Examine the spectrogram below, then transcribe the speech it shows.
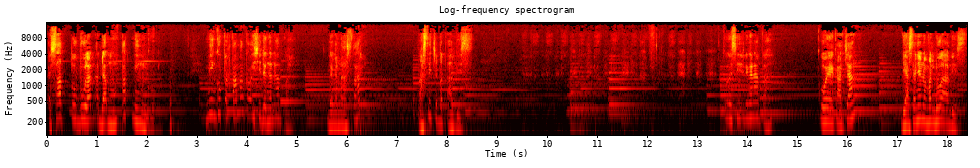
eh, satu bulan ada empat minggu. Minggu pertama kau isi dengan apa? Dengan nastar? Pasti cepat habis. Kau isi dengan apa? Kue kacang, biasanya nomor dua habis.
